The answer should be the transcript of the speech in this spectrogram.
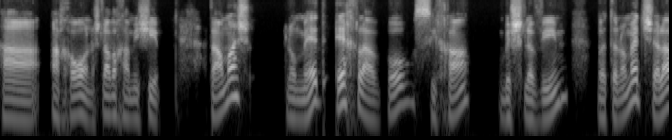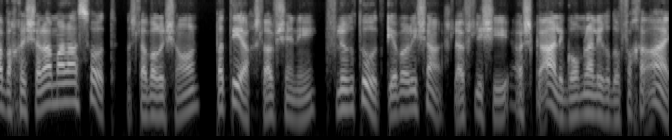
האחרון, השלב החמישי. אתה ממש לומד איך לעבור שיחה בשלבים, ואתה לומד שלב אחרי שלב מה לעשות. השלב הראשון, פתיח, שלב שני, פלירטוט, גבר לאישה, שלב שלישי, השקעה, לגרום לה לרדוף אחריי,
